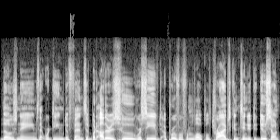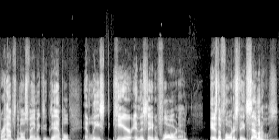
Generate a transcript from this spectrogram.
those names that were deemed offensive, but others who received approval from local tribes continued to do so. And perhaps the most famous example, at least here in the state of Florida, is the Florida State Seminoles.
